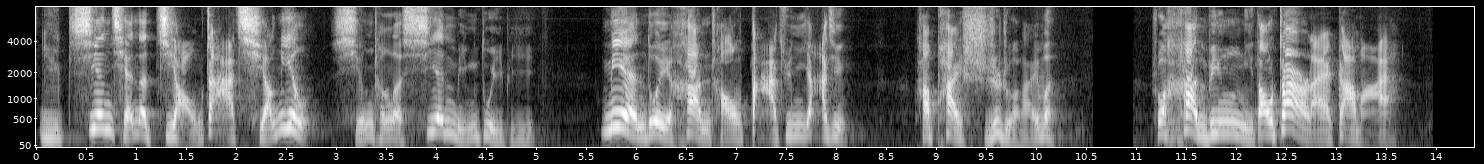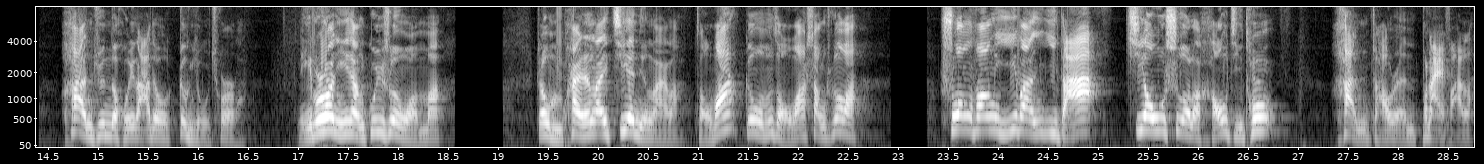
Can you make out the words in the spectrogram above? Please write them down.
与先前的狡诈强硬形成了鲜明对比。面对汉朝大军压境，他派使者来问。说汉兵，你到这儿来干嘛呀？汉军的回答就更有趣了。你不是说你想归顺我们吗？这我们派人来接您来了，走吧，跟我们走吧，上车吧。双方一问一答，交涉了好几通，汉朝人不耐烦了，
